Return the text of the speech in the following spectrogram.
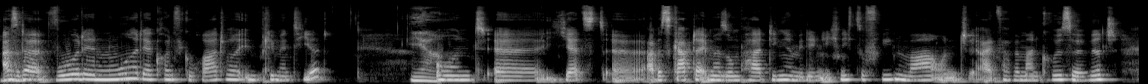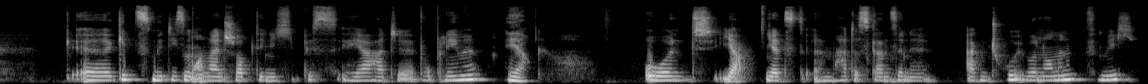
Also da wurde nur der Konfigurator implementiert. Ja. Und äh, jetzt, äh, aber es gab da immer so ein paar Dinge, mit denen ich nicht zufrieden war. Und einfach, wenn man größer wird, äh, gibt es mit diesem Online-Shop, den ich bisher hatte, Probleme. Ja. Und ja, jetzt ähm, hat das Ganze eine Agentur übernommen für mich.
